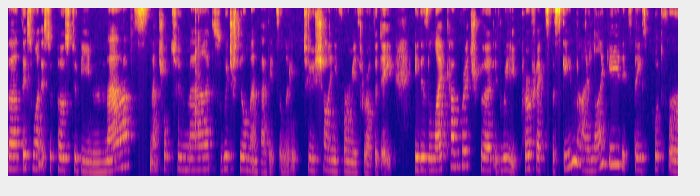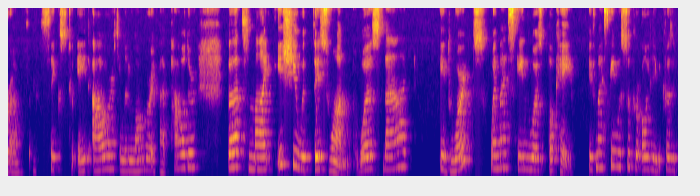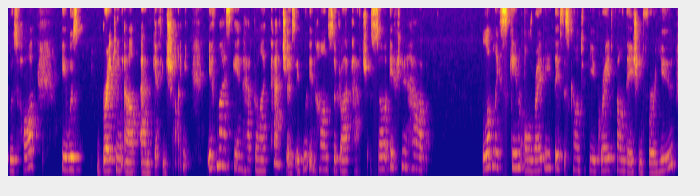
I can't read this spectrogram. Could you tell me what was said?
but this one is supposed to be matte, natural to matte, which still meant that it's a little too shiny for me throughout the day. It is light coverage, but it really perfects the skin. I like it. It stays put for uh, six to eight hours, a little longer if I have powder. But my issue with this one was that it worked when my skin was okay. If my skin was super oily because it was hot, it was breaking up and getting shiny. If my skin had dry patches, it would enhance the dry patches. So if you have lovely skin already, this is going to be a great foundation for you.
